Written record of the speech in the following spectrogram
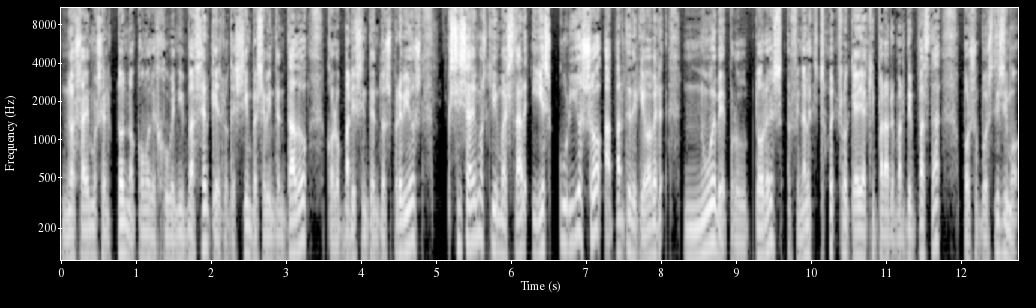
no sabemos el tono como de juvenil va a ser, que es lo que siempre se había intentado con los varios intentos previos. Sí sabemos quién va a estar y es curioso, aparte de que va a haber nueve productores, al final esto es lo que hay aquí para repartir pasta, por supuestísimo,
